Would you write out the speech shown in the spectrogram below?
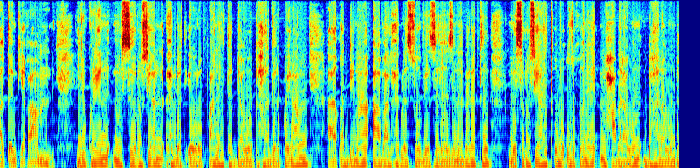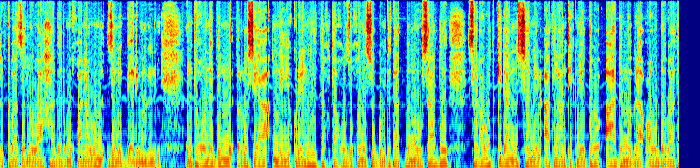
ኣጠንቂቓ። ዩክሬን ምስ ሩስያን ሕብረት ኤውሮጳን ትዳወብ ሃገር ኮይና ኣቐዲማ ኣባል ሕብረት ሶቪየት ስለ ዝነበረት ምስ ሩስያ ጥቡቕ ዝኾነ ማሕበራውን ባህላውን ርክባ ዘለዋ ሃገር ምዃና እውን ዝንገር እዩ። እንተኾነ ግን ሩስያ ንዩክሬን ተኽታኹ ዝኾነ ስጉምትታት ብምውሳድ ሰራዊት ኪዳን ሰሜን ኣትላንቲክ ኔቶ ኣብ ምብራቃዊ ዶባታ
